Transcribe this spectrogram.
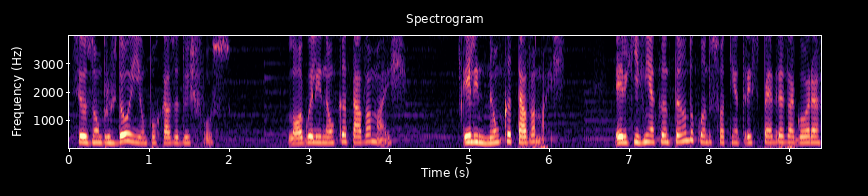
Seus ombros doíam por causa do esforço. Logo ele não cantava mais. Ele não cantava mais. Ele que vinha cantando quando só tinha três pedras, agora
